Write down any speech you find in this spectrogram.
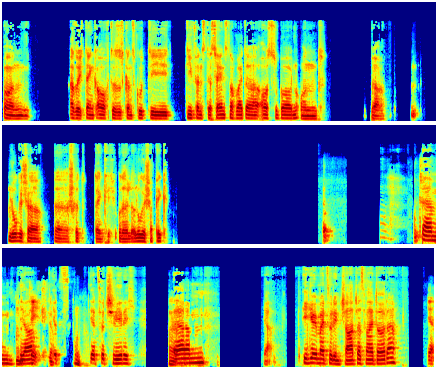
Und also ich denke auch, das ist ganz gut, die Defense der Saints noch weiter auszubauen und ja, logischer äh, Schritt, denke ich, oder logischer Pick. Ähm, ja, jetzt, jetzt wird schwierig. Ja. Ähm, ja. Ich gehe mal zu den Chargers weiter, oder? Ja,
